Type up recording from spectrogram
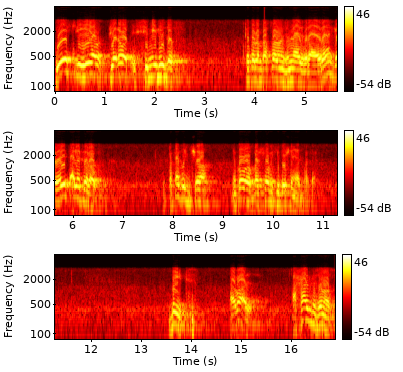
Если ел пирот из семи видов, которым послана земля Израиля, говорит Аля пирот. Пока тут ничего, никакого большого хидуша нет пока. Бейт. Аваль. Ахаль мезонот,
